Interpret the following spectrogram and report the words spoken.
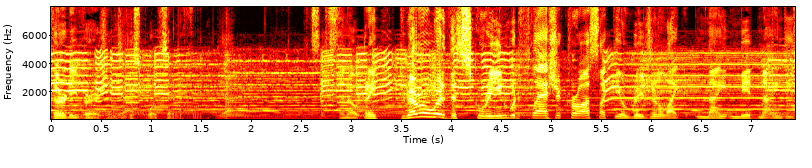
thirty versions of the Sports Center theme. Yeah. It's, it's, An opening. Do you remember where the screen would flash across, like the original, like ni- mid '90s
